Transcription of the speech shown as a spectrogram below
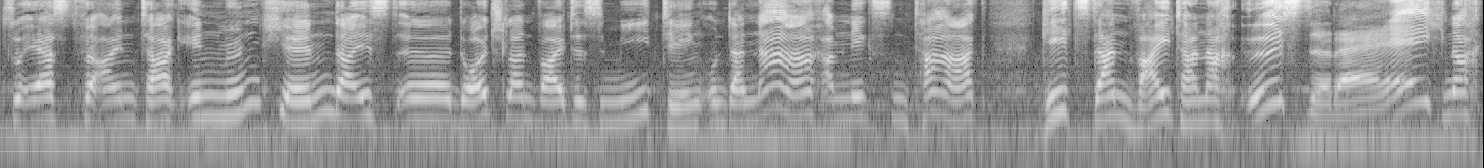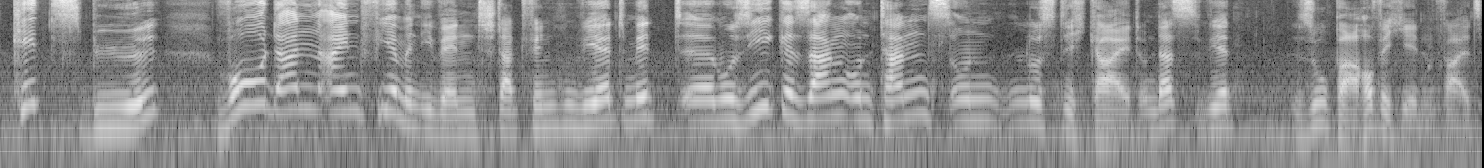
zuerst für einen Tag in München. Da ist äh, deutschlandweites Meeting und danach am nächsten Tag geht es dann weiter nach Österreich, nach Kitzbühel wo dann ein Firmen-Event stattfinden wird mit äh, Musik, Gesang und Tanz und Lustigkeit. Und das wird super, hoffe ich jedenfalls.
